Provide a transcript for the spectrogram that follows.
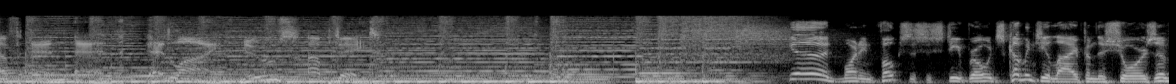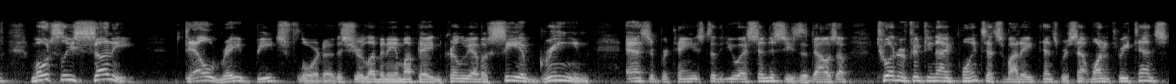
FNN. Headline News Update. Good morning, folks. This is Steve Rhodes coming to you live from the shores of mostly sunny Delray Beach, Florida. This is your 11 a.m. update, and currently we have a sea of green as it pertains to the U.S. indices. The Dow's up 259 points. That's about eight tenths percent. One and three tenths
